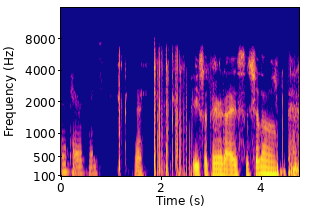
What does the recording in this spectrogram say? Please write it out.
and paradise. Peace and paradise. Shalom.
